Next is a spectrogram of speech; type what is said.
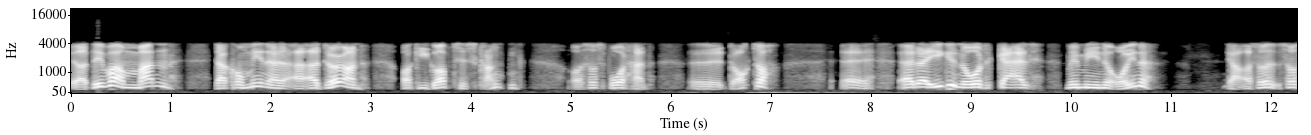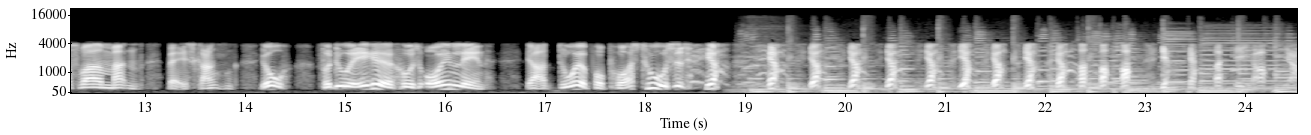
ja, det var manden, der kom ind af- af døren og gik op til skranken. Og så spurgte han, øh, doktor, øh, er der ikke noget galt med mine øjne? Ja, og så, så svarede manden bag skranken, jo, for du er ikke hos øjenlægen. Ja, du er jo på posthuset. Ja, ja, ja, ja, ja, ja, ja, ja, ja, ja, ja, ja, ja, ja,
